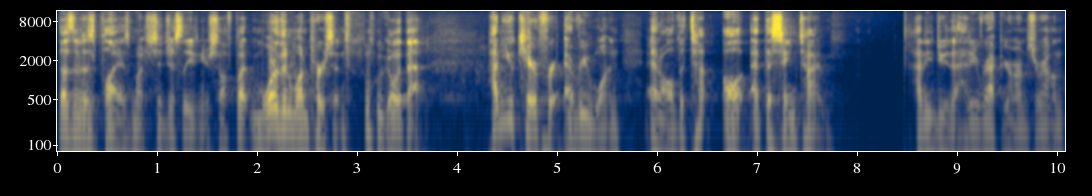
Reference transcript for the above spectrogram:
doesn't apply as much to just leading yourself, but more than one person. we'll go with that. How do you care for everyone at all the time, all at the same time? How do you do that? How do you wrap your arms around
